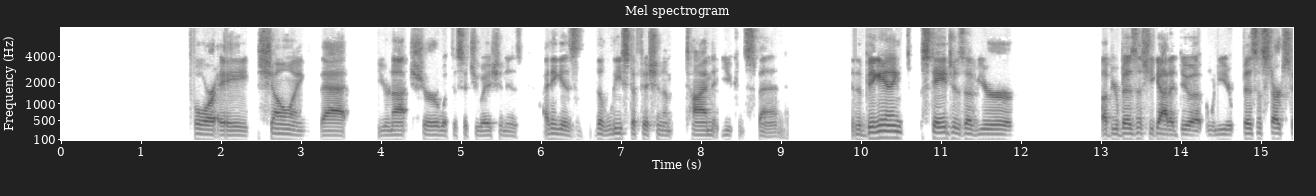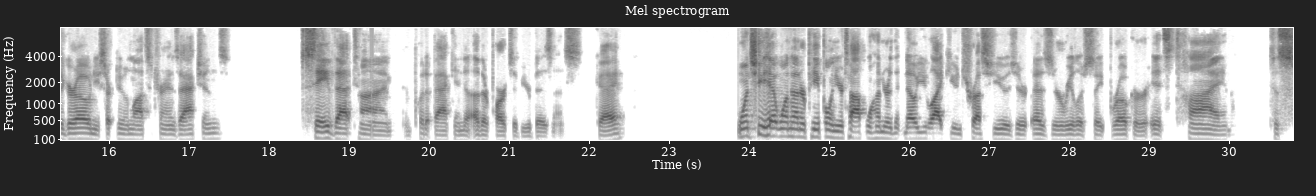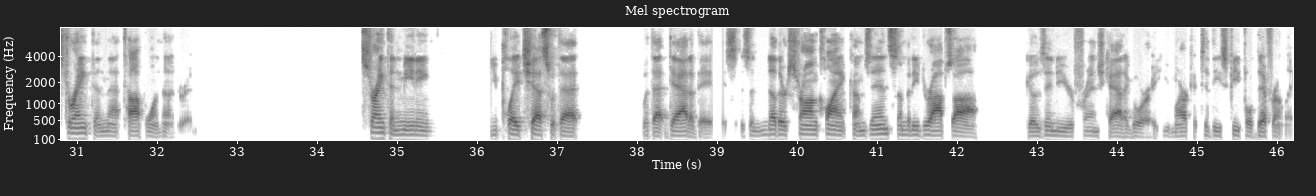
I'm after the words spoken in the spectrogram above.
for a showing that you're not sure what the situation is, I think is the least efficient time that you can spend in the beginning stages of your of your business, you got to do it. When your business starts to grow and you start doing lots of transactions, save that time and put it back into other parts of your business. Okay. Once you hit 100 people in your top 100 that know you, like you, and trust you as your as your real estate broker, it's time to strengthen that top 100. Strengthen meaning you play chess with that with that database. As another strong client comes in, somebody drops off, goes into your fringe category. You market to these people differently.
